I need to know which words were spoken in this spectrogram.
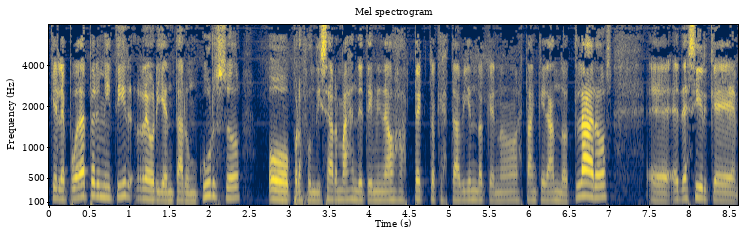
que le pueda permitir reorientar un curso o profundizar más en determinados aspectos que está viendo que no están quedando claros. Eh, es decir, que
